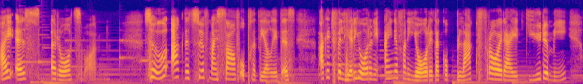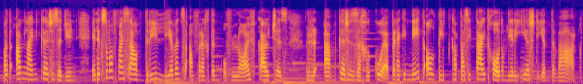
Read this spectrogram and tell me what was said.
Hy is 'n raadsman. So hoe ek dit so vir myself opgedeel het is Ek het verlede jaar aan die einde van die jaar het ek op Black Friday het Udemy wat aanlyn kursusse doen, het ek sommer vir myself 3 lewensafrigting of life coaches um kursusse gekoop en ek het net al die kapasiteit gehad om deur die eerste een te werk.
